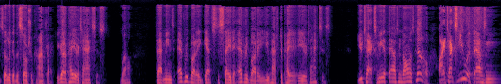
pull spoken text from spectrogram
So look at the social contract. You've got to pay your taxes. Well, that means everybody gets to say to everybody, you have to pay your taxes. You tax me $1,000? No, I tax you $1,000.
